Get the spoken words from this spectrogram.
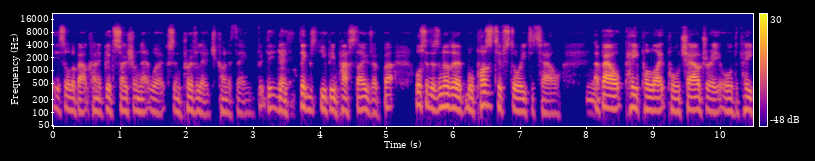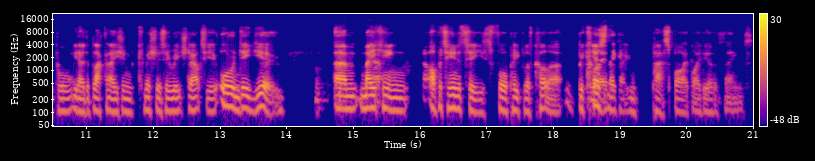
it's all about kind of good social networks and privilege kind of thing, but you know, mm. things you've been passed over. But also there's another more positive story to tell mm. about people like Paul Chowdhry or the people, you know, the Black and Asian commissioners who reached out to you, or indeed you, um, making yeah. opportunities for people of color because yeah. they're getting passed by by the other things.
